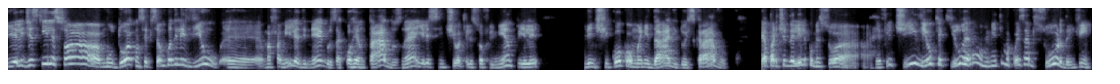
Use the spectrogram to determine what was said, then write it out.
E ele diz que ele só mudou a concepção quando ele viu é, uma família de negros acorrentados, né? E ele sentiu aquele sofrimento e ele identificou com a humanidade do escravo. E a partir dali ele começou a refletir e viu que aquilo era realmente uma coisa absurda, enfim.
